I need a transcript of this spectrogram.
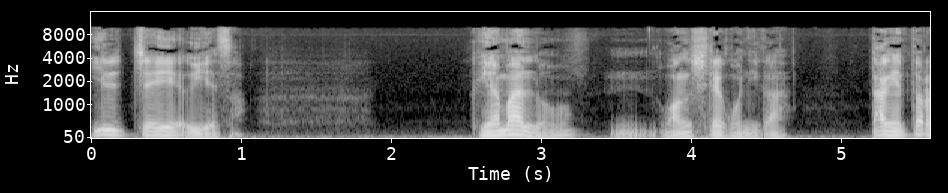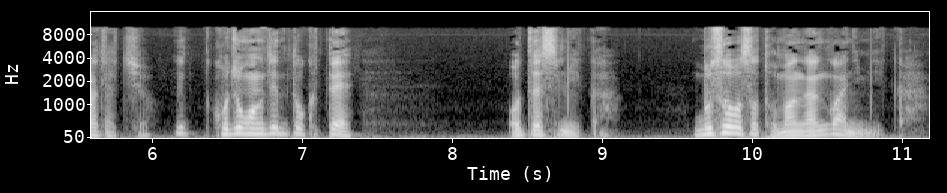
일제에 의해서. 그야말로 음, 왕실의 권위가 땅에 떨어졌죠. 고종 황제는 또 그때 어땠습니까? 무서워서 도망간 거 아닙니까?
